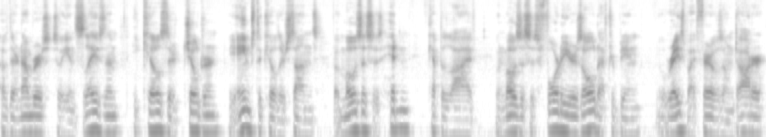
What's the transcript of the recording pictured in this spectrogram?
of their numbers, so he enslaves them. He kills their children. He aims to kill their sons. But Moses is hidden, kept alive. When Moses is 40 years old, after being raised by Pharaoh's own daughter,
